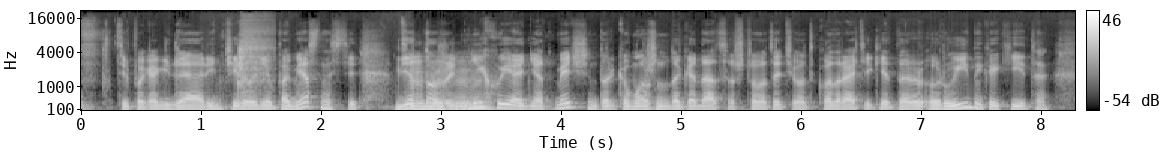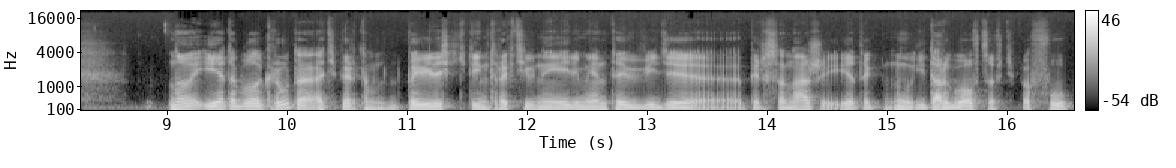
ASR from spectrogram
типа как для ориентирования по местности, где угу, тоже нихуя не отмечено, только можно догадаться, что вот эти вот квадратики это руины какие-то. Ну, и это было круто, а теперь там появились какие-то интерактивные элементы в виде э, персонажей, и это, ну, и торговцев, типа, фу.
